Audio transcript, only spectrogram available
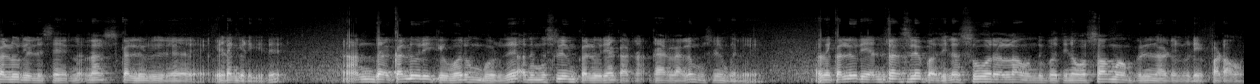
கல்லூரியில் சேரணும் நர்ஸ் கல்லூரியில் இடம் கிடைக்குது. அந்த கல்லூரிக்கு வரும்பொழுது அது முஸ்லீம் கல்லூரியாக காட்டுறான் கேரளாவில் முஸ்லீம் கல்லூரி. அந்த கல்லூரி என்ட்ரன்ஸ்லேயே பார்த்தீங்கன்னா சுவரெல்லாம் வந்து பார்த்திங்கன்னா ஒசாமா பின் படம்.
